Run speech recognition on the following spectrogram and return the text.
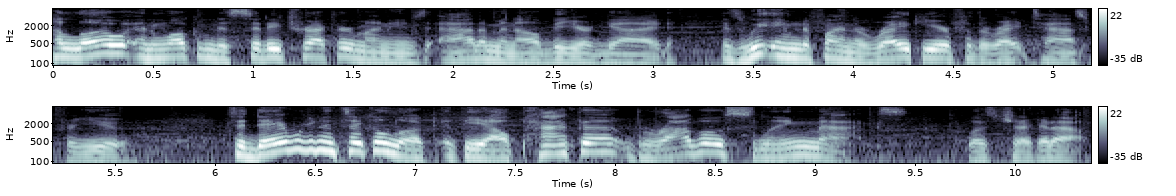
Hello and welcome to City Trekker. My name's Adam and I'll be your guide as we aim to find the right gear for the right task for you. Today we're going to take a look at the Alpaka Bravo Sling Max. Let's check it out.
